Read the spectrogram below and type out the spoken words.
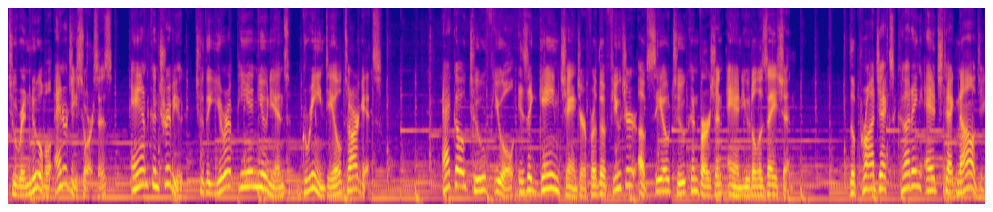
to renewable energy sources, and contribute to the European Union's Green Deal targets. Eco2Fuel is a game changer for the future of CO2 conversion and utilization. The project's cutting-edge technology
